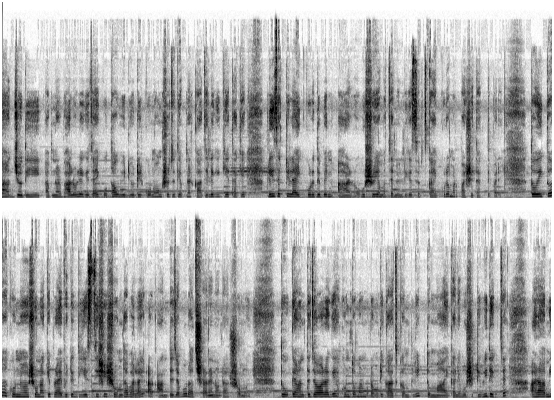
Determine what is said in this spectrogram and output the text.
আর যদি আপনার ভালো লেগে যায়, কোথাও ভিডিওটির কোনো অংশ যদি আপনার কাজে লেগে গিয়ে থাকে প্লিজ একটি লাইক করে দেবেন আর অবশ্যই আমার চ্যানেলটিকে সাবস্ক্রাইব করে আমার পাশে থাকতে পারেন। তো এই তো এখন সোনাকে প্রাইভেটে দিয়ে এসেছি সেই সন্ধ্যাবেলায় আর আনতে যাব রাত সাড়ে নটার সময়। তো ওকে আনতে যাওয়ার আগে এখন তো আমার মোটামুটি কাজ কমপ্লিট তো মা এখানে বসে টিভি দেখছে। আর আমি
